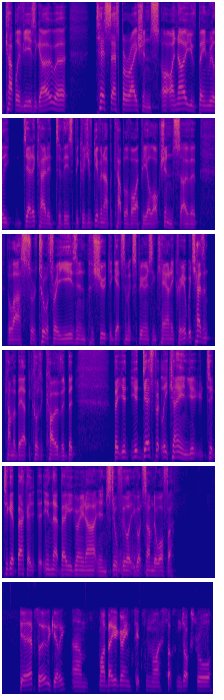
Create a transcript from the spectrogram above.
a couple of years ago. Uh, Test aspirations. I know you've been really dedicated to this because you've given up a couple of IPL auctions over the last sort of two or three years in pursuit to get some experience in county cricket, which hasn't come about because of COVID. But but you're, you're desperately keen you, to, to get back in that baggy green, aren't you, and still feel like you've got some to offer. Yeah, absolutely, Gilly. Um, my baggy green sits in my socks and jocks drawer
